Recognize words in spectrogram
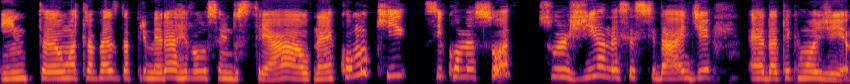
Então, através da primeira revolução industrial, né, como que se começou a surgir a necessidade é, da tecnologia.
